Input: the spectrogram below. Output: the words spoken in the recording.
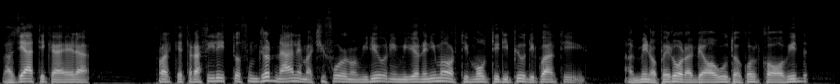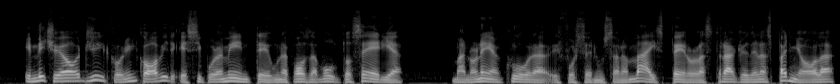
l'asiatica era qualche trafiletto su un giornale, ma ci furono milioni e milioni di morti, molti di più di quanti almeno per ora abbiamo avuto col Covid. Invece oggi con il Covid, che è sicuramente una cosa molto seria, ma non è ancora, e forse non sarà mai, spero, la strage della spagnola,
